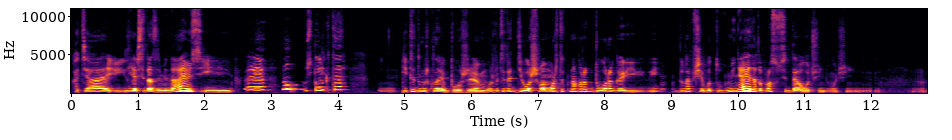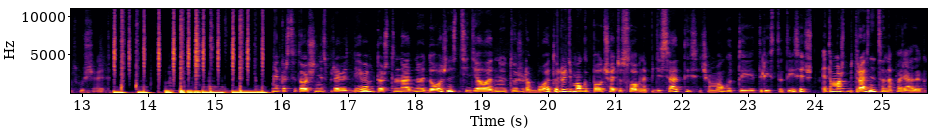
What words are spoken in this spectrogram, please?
Хотя я всегда заминаюсь и... Э, ну, столько-то. И ты думаешь голове, боже, может быть, это дешево, может, это наоборот дорого. И, и вообще, вот меня этот вопрос всегда очень-очень э, смущает. Мне кажется, это очень несправедливым, то, что на одной должности, делая одну и ту же работу, люди могут получать условно 50 тысяч, а могут и 300 тысяч. Это может быть разница на порядок.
